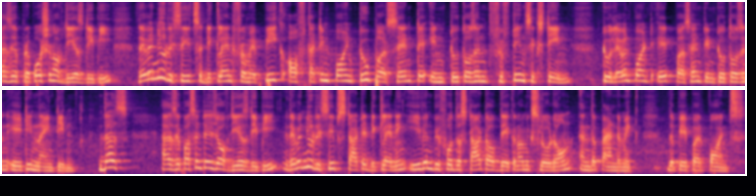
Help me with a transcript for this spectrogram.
as a proportion of GSDP, revenue receipts declined from a peak of 13.2% in 2015 16 to 11.8% in 2018 19. Thus, As a percentage of GSDP, revenue receipts started declining even before the start of the economic slowdown and the pandemic, the paper points.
